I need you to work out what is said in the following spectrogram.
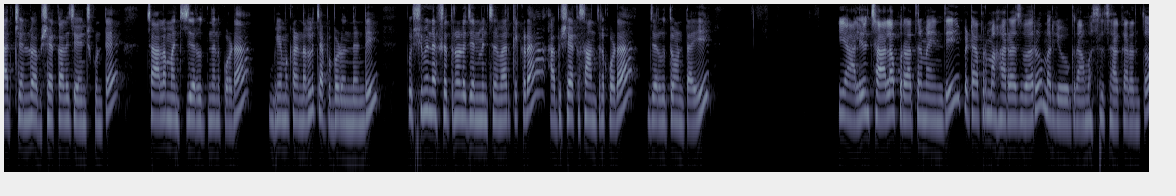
అర్చనలు అభిషేకాలు చేయించుకుంటే చాలా మంచి జరుగుతుందని కూడా భీమఖండంలో చెప్పబడి ఉందండి. పుష్యమి నక్షత్రంలో జన్మించిన వారికి ఇక్కడ అభిషేక శాంతులు కూడా జరుగుతూ ఉంటాయి. ఈ ఆలయం చాలా పురాతనమైంది. పిఠాపురం మహారాజు వారు మరియు గ్రామస్తుల సహకారంతో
